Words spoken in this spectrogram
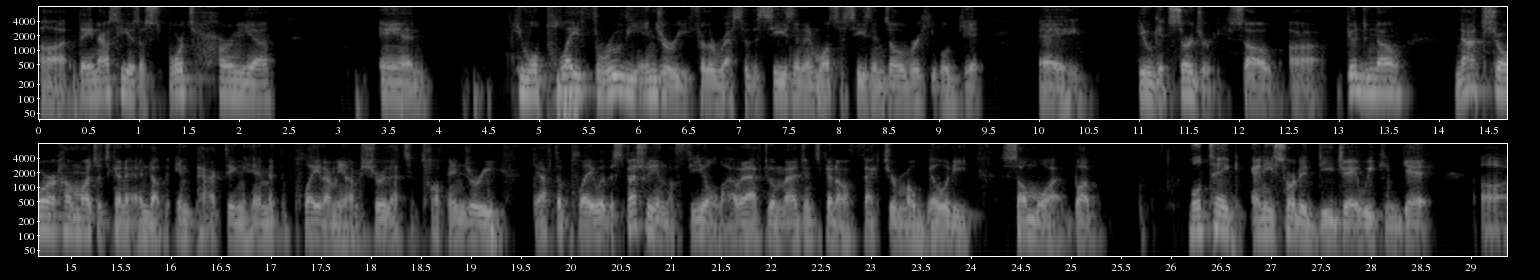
Uh, they announced he has a sports hernia and he will play through the injury for the rest of the season. And once the season's over, he will get a he will get surgery. So uh, good to know. Not sure how much it's going to end up impacting him at the plate. I mean, I'm sure that's a tough injury to have to play with, especially in the field. I would have to imagine it's going to affect your mobility somewhat, but we'll take any sort of DJ we can get. Uh,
